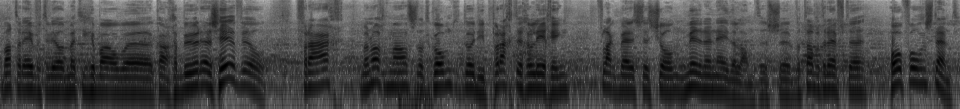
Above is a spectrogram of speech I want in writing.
wat er eventueel met die gebouwen kan gebeuren. Er is heel veel vraag, maar nogmaals, dat komt door die prachtige ligging vlakbij het station midden in Nederland. Dus uh, wat dat betreft uh, hoopvol gestemd.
